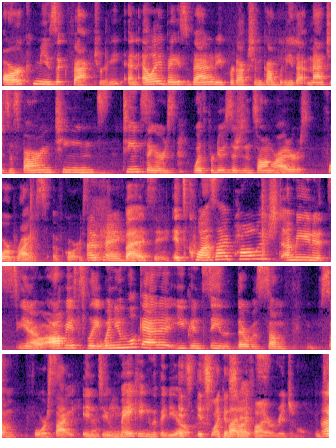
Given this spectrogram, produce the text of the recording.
Ark Music Factory, an LA based vanity production company that matches aspiring teens, teen singers with producers and songwriters for a price, of course. okay, but- I see. it's quasi polished. I mean, it's you know obviously when you look at it, you can see that there was some some foresight into making the video. It's it's like a But sci-fi it's- original.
